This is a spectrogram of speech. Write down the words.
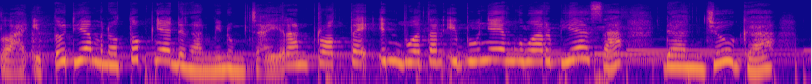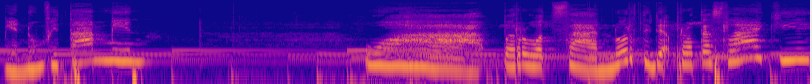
Setelah itu dia menutupnya dengan minum cairan protein buatan ibunya yang luar biasa dan juga minum vitamin. Wah, perut Sanur tidak protes lagi.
